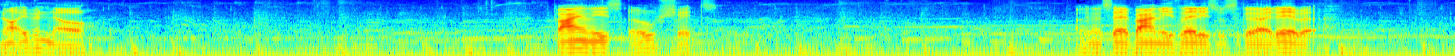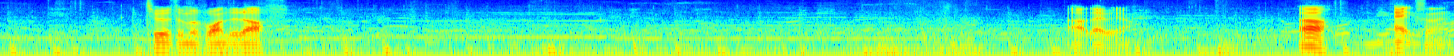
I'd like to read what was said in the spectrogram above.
not even know. Buying these... Oh, shit. I was going to say buying these ladies was a good idea, but... Two of them have wandered off. Oh, there we go. Oh, excellent.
